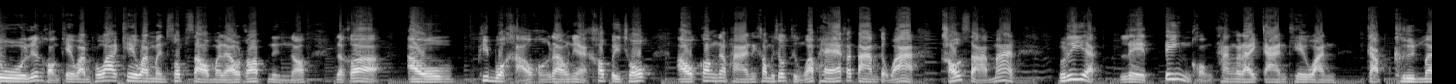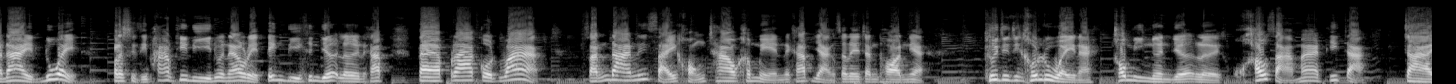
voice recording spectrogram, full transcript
ดูเรื่องของ K1 เพราะว่า K1 มันซบเซามาแล้วรอบหนึ่งเนาะแล้วก็เอา พี่บัวขาวของเราเนี่ยเข้าไปชก เอากล้องนภานี่เข้าไปชกถึงว่าแพ้ก็ตามแต่ว่าเขาสามารถเรียกเรตติ้งของทางรายการ K1 กลับคืนมาได้ด้วยประสิทธิภาพที่ดีด้วยนะเรตติ้งดีขึ้นเยอะเลยนะครับ แต่ปรากฏว่าสันดานนิสัยของชาวเขมรนะครับ อย่างสเลจันทรเนี่ยคือจริงๆเขารวยนะเขามีเงินเยอะเลย เขาสามารถที่จะจ่าย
